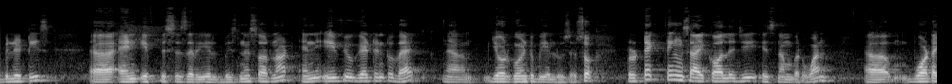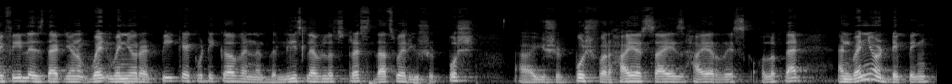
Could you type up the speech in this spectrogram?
abilities uh, and if this is a real business or not and if you get into that um, you're going to be a loser. So protecting psychology is number one. Uh, what i feel is that you know when, when you're at peak equity curve and at the least level of stress that's where you should push. Uh, you should push for higher size higher risk all of that. And when you're dipping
